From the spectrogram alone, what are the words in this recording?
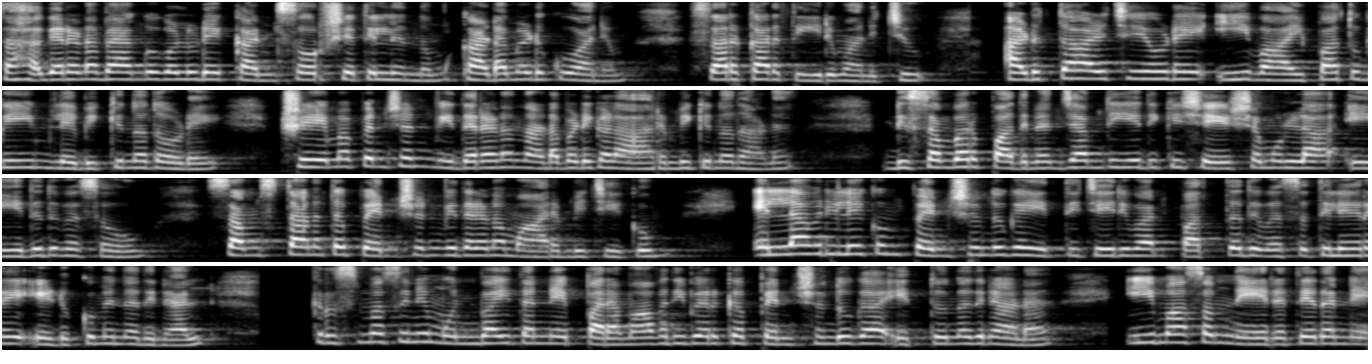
സഹകരണ ബാങ്കുകളുടെ കൺസോർഷ്യത്തിൽ നിന്നും കടമെടുക്കുവാനും സർക്കാർ തീരുമാനിച്ചു. അടുത്ത ആഴ്ചയോടെ ഈ വായ്പാ തുകയും ലഭിക്കുന്നതോടെ ക്ഷേമ പെൻഷൻ വിതരണ നടപടികൾ ആരംഭിക്കുന്നതാണ്. ഡിസംബർ പതിനഞ്ചാം തീയതിക്ക് ശേഷമുള്ള ഏത് ദിവസവും സംസ്ഥാനത്ത് പെൻഷൻ വിതരണം ആരംഭിച്ചേക്കും. എല്ലാവരിലേക്കും പെൻഷൻ തുക എത്തിച്ചേരുവാൻ പത്ത് ദിവസത്തിലേറെ എടുക്കുമെന്നതിനാൽ ക്രിസ്മസിന് മുൻപായി തന്നെ പരമാവധി പേർക്ക് പെൻഷൻ തുക എത്തുന്നതിനാണ് ഈ മാസം നേരത്തെ തന്നെ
